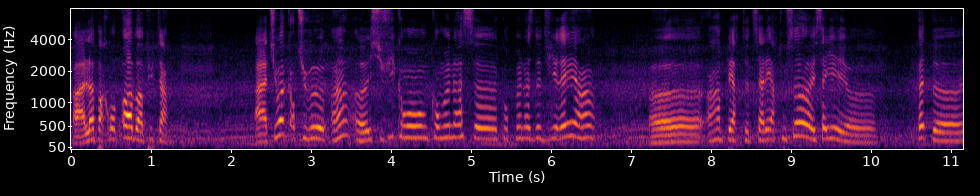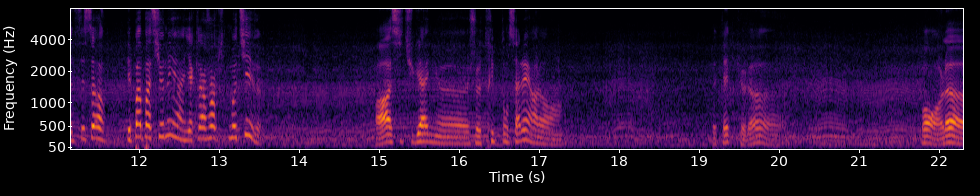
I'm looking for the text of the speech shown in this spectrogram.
Ah là par contre, oh bah putain. Ah tu vois quand tu veux, hein, euh, il suffit qu'on menace, euh, qu'on te menace de te virer, hein. Euh, hein, perte de salaire, tout ça, et ça y est. En fait, c'est ça. T'es pas passionné, il hein, y a que l'argent qui te motive. Ah, si tu gagnes, euh, je triple ton salaire alors. Peut-être que là... Euh, bon, là,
